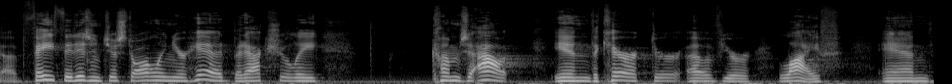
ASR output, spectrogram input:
uh, faith that isn't just all in your head, but actually comes out in the character of your life. And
